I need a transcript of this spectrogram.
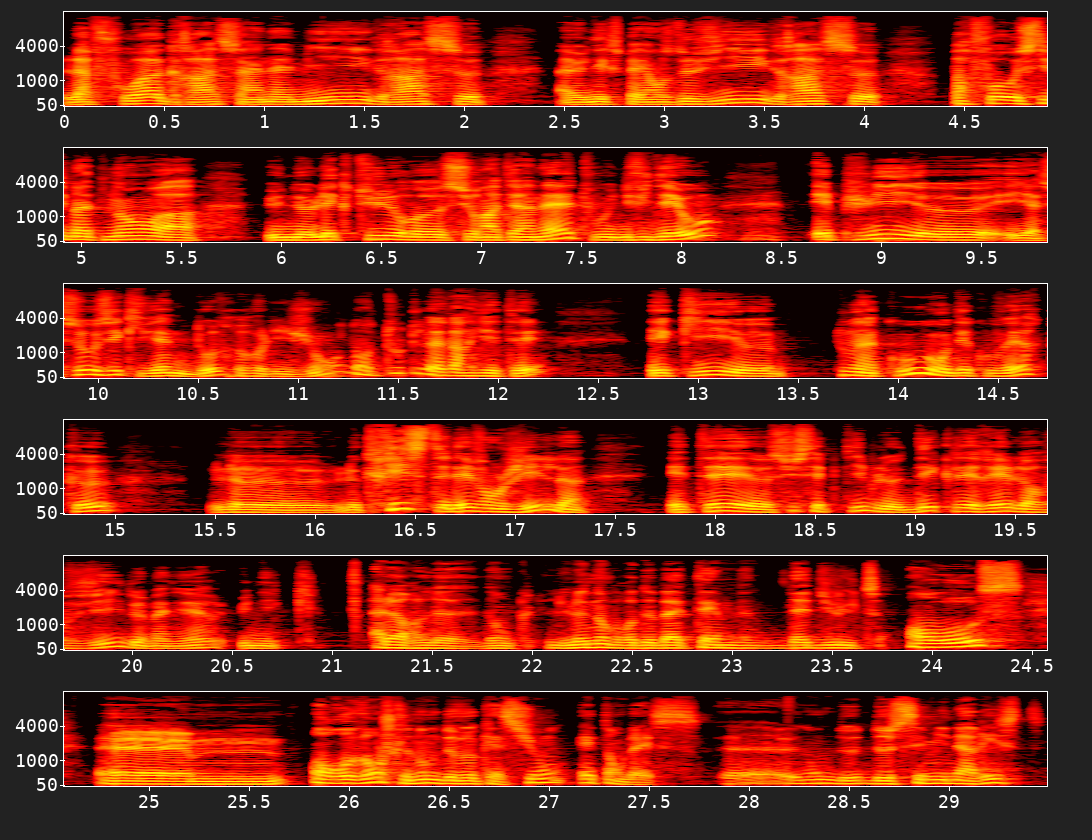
la foi grâce à un ami, grâce à une expérience de vie, grâce parfois aussi maintenant à une lecture sur Internet ou une vidéo. Et puis, euh, il y a ceux aussi qui viennent d'autres religions, dans toute la variété, et qui, euh, tout d'un coup, ont découvert que le, Christ et l'Évangile étaient susceptibles d'éclairer leur vie de manière unique. Alors, le, donc, le nombre de baptêmes d'adultes en hausse. Euh, en revanche, le nombre de vocations est en baisse. Euh, le nombre de séminaristes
